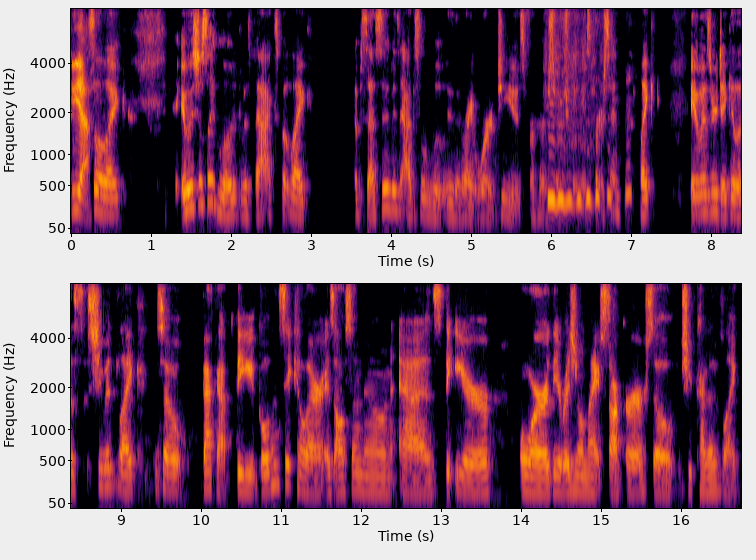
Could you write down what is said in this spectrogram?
Yeah. So like it was just like loaded with facts, but like obsessive is absolutely the right word to use for her search for this person. Like it was ridiculous. She would like so back up. The Golden State Killer is also known as the EAR or the original Night Stalker. So she kind of like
